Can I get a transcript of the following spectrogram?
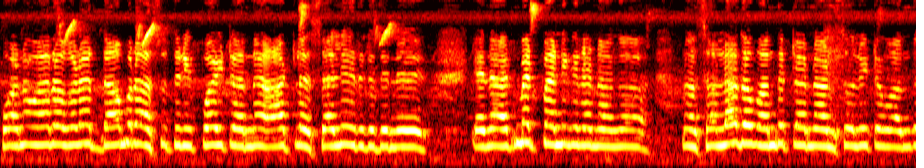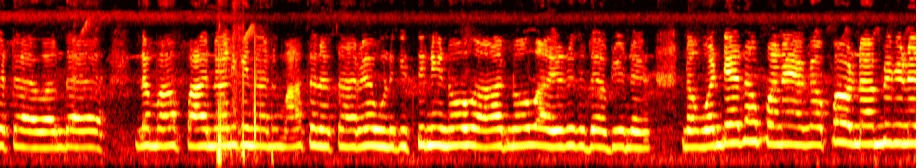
போன வாரம் கூட தாம்பர ஆஸ்பத்திரி போயிட்டு வந்தேன். ஆட்டில் சளி இருக்குதுன்னு. என்னை அட்மிட் பண்ணிக்கிறேன் நாங்கள் நான் சொல்லாத வந்துட்டேன் நான் சொல்லிட்டு வந்துட்டேன் வந்தேன் இல்லைம்மா பா நாளைக்கு நான் மாத்திரை தரேன். உனக்கு இத்தனை நோவு ஆறு நோவாக இருக்குது அப்படின்னு. நான் ஒண்டே தான் போனேன் எங்கள் அப்பாவை நம்பிக்கைன்னு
